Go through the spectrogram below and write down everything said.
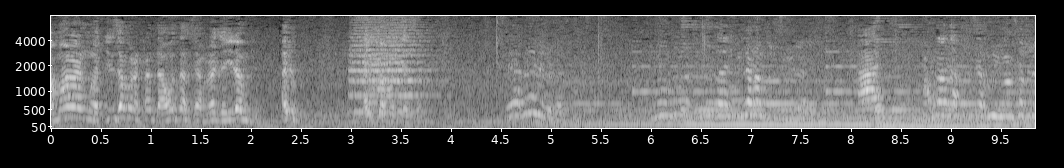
আমার আর মসজিদ সাহেবের একটা দাওয়াত আছে আমরা যাইলাম আয়ো আয়ো আমার কাছে যাচ্ছি আপনি ইমাম সাহেবের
